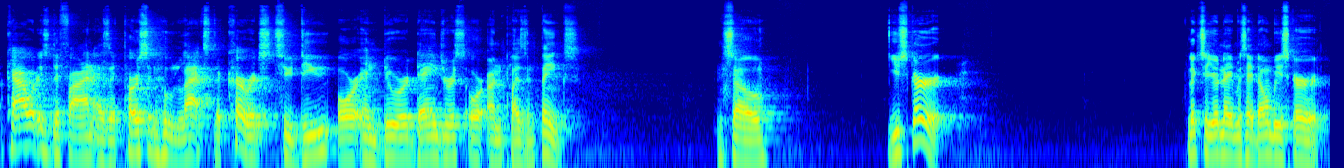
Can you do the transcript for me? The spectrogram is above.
A coward is defined as a person who lacks the courage to do or endure dangerous or unpleasant things. And so you scared. Look to your neighbor and say, Don't be scared.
